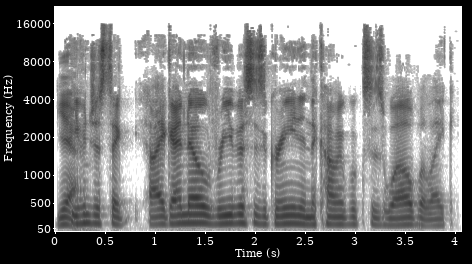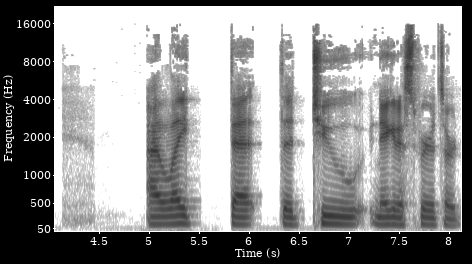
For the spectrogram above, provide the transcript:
Yeah, even just like like i know Rebis is green in the comic books as well but like i like that the two negative spirits are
